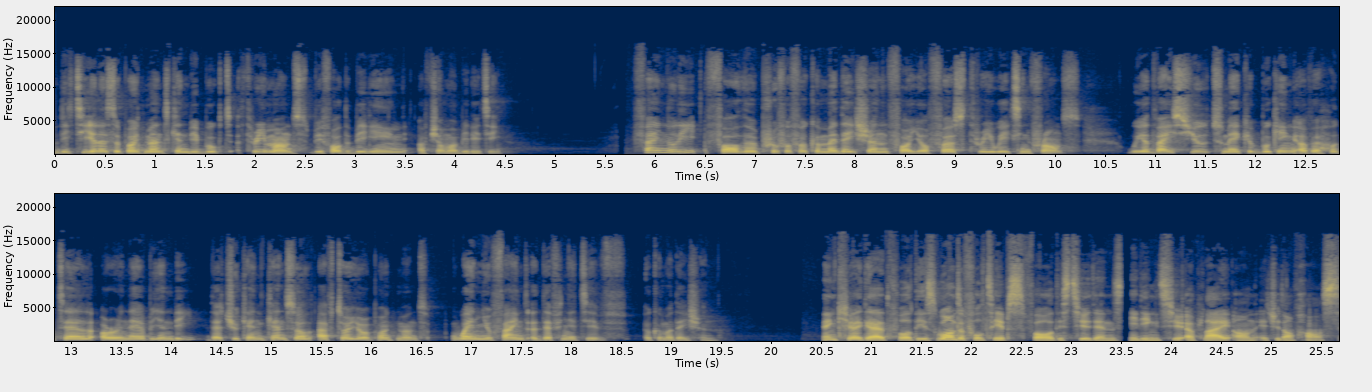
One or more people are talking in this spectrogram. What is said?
The TLS appointment can be booked three months before the beginning of your mobility. Finally, for the proof of accommodation for your first three weeks in France, we advise you to make a booking of a hotel or an Airbnb that you can cancel after your appointment when you find a definitive accommodation. Thank you, Agathe, for these wonderful tips for the students needing to apply on Etudes en France.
